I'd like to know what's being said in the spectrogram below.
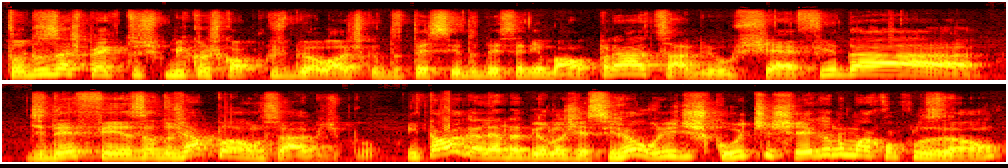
todos os aspectos microscópicos biológicos do tecido desse animal para, sabe, o chefe da de defesa do Japão, sabe? Tipo, então a galera da biologia se reúne, discute, chega numa conclusão,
